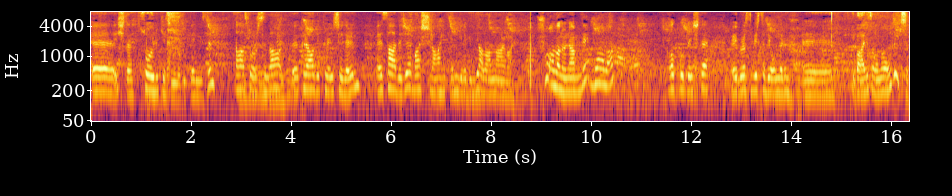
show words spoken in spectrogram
e, işte soylu kesim dediklerimizin daha sonrasında e, kral ve kraliçelerin e, sadece baş rahiplerin girebildiği alanlar var. Şu alan önemli. Bu alan Halk burada işte e, burası bir tabii onların e, ibadet alanı olduğu için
